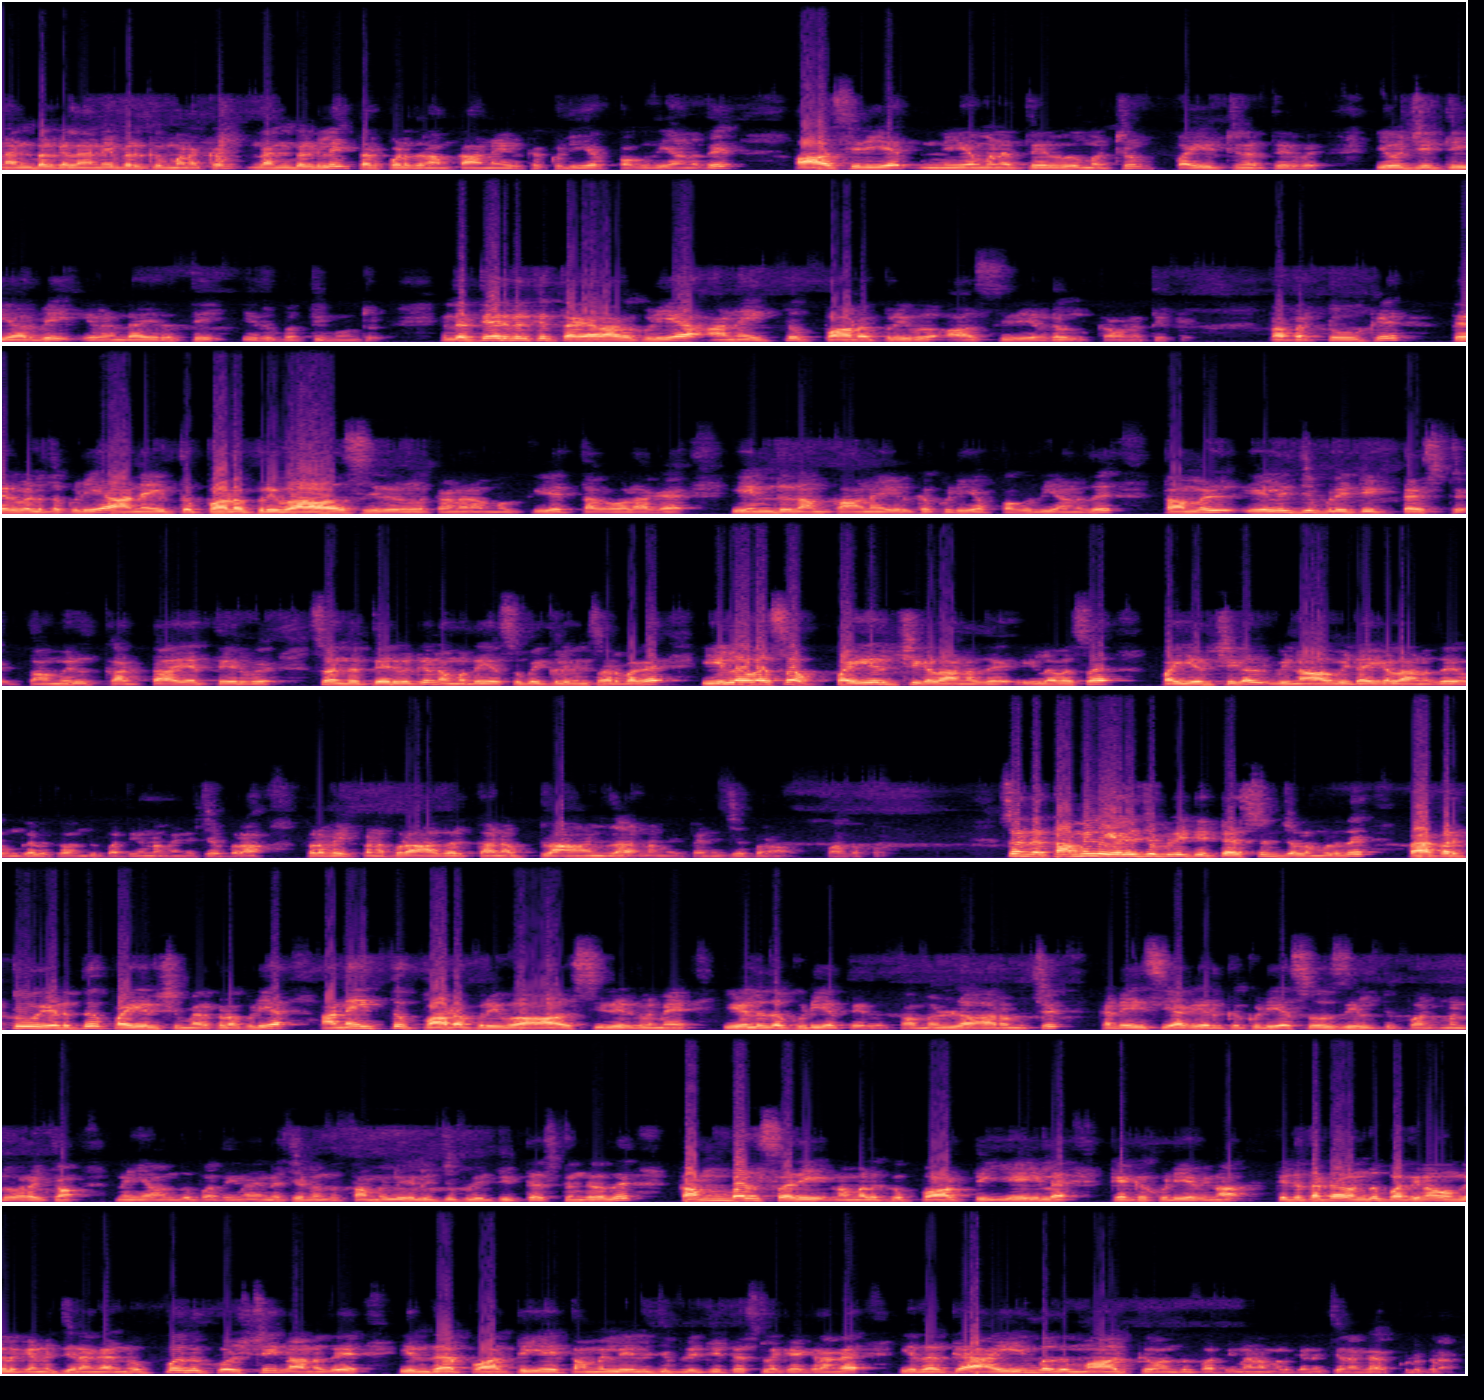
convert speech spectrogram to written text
நண்பர்கள் அனைவருக்கும் வணக்கம். நண்பர்களே தற்பொழுது நாம் காண இருக்கக்கூடிய பகுதியானது ஆசிரியர் நியமன தேர்வு மற்றும் பயிற்றுனர் தேர்வு யூஜிடிஆர்பி இரண்டாயிரத்தி இருபத்தி மூன்று. இந்த தேர்விற்கு தயாராகக்கூடிய அனைத்து பாடப்பிரிவு ஆசிரியர்கள் கவனத்திற்கு. பேப்பர் டூக்கு தேர்வு எழுத்தக்கூடிய அனைத்து பாடப்பிரிவு ஆசிரியர்களுக்கான முக்கிய தகவலாக இன்று நாம் காண இருக்கக்கூடிய பகுதியானது தமிழ் எலிஜிபிலிட்டி டெஸ்ட் தமிழ் கட்டாய தேர்வு. ஸோ இந்த தேர்வுக்கு நம்முடைய சுபைக்குழுவின் சார்பாக இலவச பயிற்சிகளானது இலவச பயிற்சிகள் வினா விடைகளானது உங்களுக்கு வந்து பார்த்தீங்கன்னா நம்ம என்ன செய்ய போகிறோம் ப்ரொவைட் பண்ண போகிறோம் அதற்கான பிளான் தான் நம்ம இப்போ என்ன செய்ய போகிறோம் பார்க்க போகிறோம் ஸோ இந்த தமிழ் எலிஜிபிலிட்டி டெஸ்ட்னு சொல்லும் பொழுது பேப்பர் டூ எடுத்து பயிற்சி மேற்கொள்ளக்கூடிய அனைத்து பாடப்பிரிவு ஆசிரியர்களுமே எழுதக்கூடிய தேர்வு. தமிழ்ல ஆரம்பிச்சு கடைசியாக இருக்கக்கூடிய சோசியல் டிபார்ட்மெண்ட் வரைக்கும் நீங்கள் வந்து பார்த்தீங்கன்னா என்ன செய்யணும் இந்த தமிழ் எலிஜிபிலிட்டி டெஸ்ட்டுங்கிறது கம்பல்சரி நம்மளுக்கு பார்ட் ஏயில் கேட்கக்கூடிய வினா. கிட்டத்தட்ட வந்து பார்த்தீங்கன்னா உங்களுக்கு என்ன செய்கிறாங்க முப்பது கொஸ்டின் ஆனது இந்த பார்ட் ஏ தமிழ் எலிஜிபிலிட்டி டெஸ்ட்டில் கேட்குறாங்க. இதற்கு ஐம்பது மார்க் வந்து பார்த்தீங்கன்னா நம்மளுக்கு என்ன செய்கிறாங்க கொடுக்குறாங்க.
